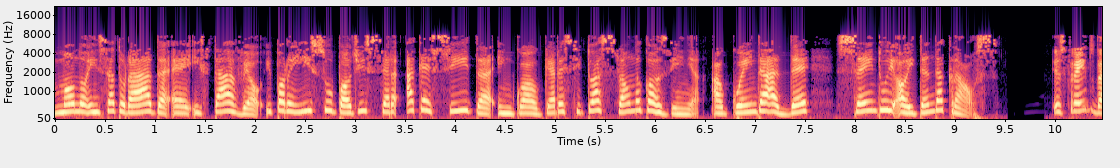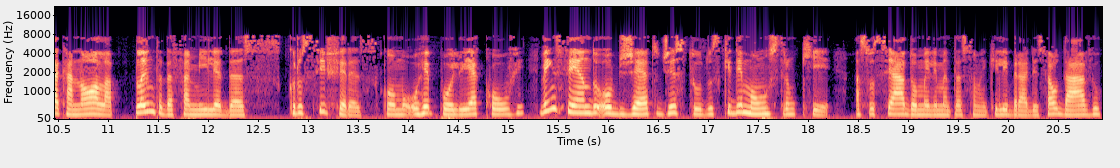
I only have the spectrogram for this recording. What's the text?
monoinsaturada é estável e por isso pode ser aquecida em qualquer situação na cozinha, aguenta até 180 graus. Extraído da canola, planta da família das crucíferas, como o repolho e a couve, vem sendo objeto de estudos que demonstram que, associado a uma alimentação equilibrada e saudável,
